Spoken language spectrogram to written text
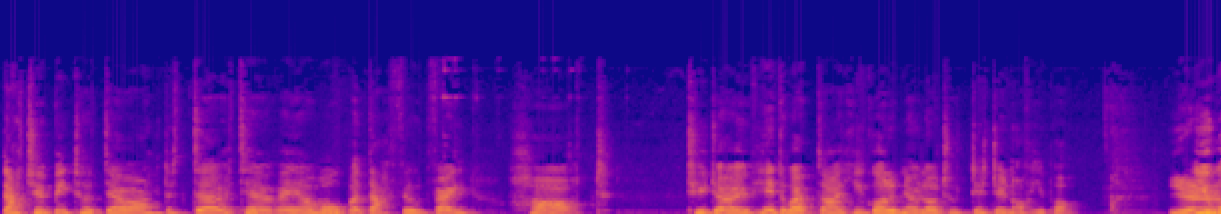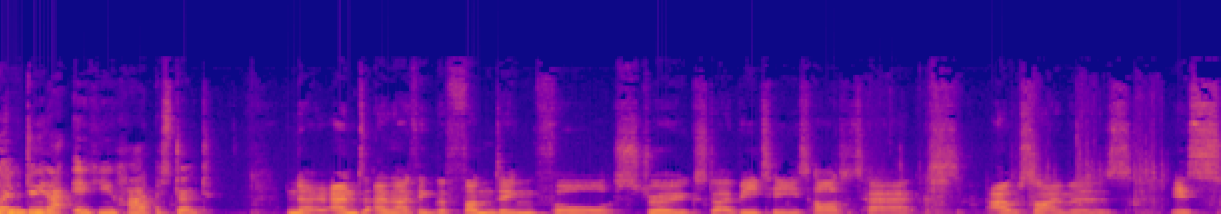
That should be because there aren't the thirty available, but that feels very hard to do. Here's the website. You got a neurological condition off your paw. Yeah. You wouldn't do that if you had a stroke. No, and and I think the funding for strokes, diabetes, heart attacks, Alzheimer's is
